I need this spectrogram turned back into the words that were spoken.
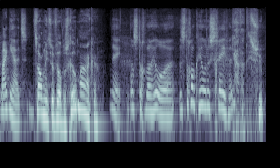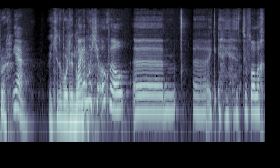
Maakt niet uit. het zal niet zoveel verschil maken. Nee, dat is toch wel heel, dat is toch ook heel rustgevend. Ja, dat is super. Ja. Weet je, er wordt enorm... Maar dan moet je ook wel. ehm, eh, ik, toevallig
